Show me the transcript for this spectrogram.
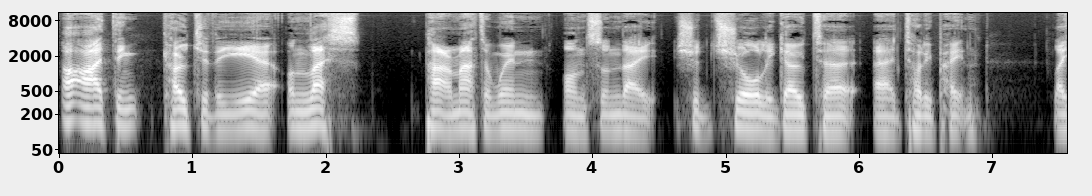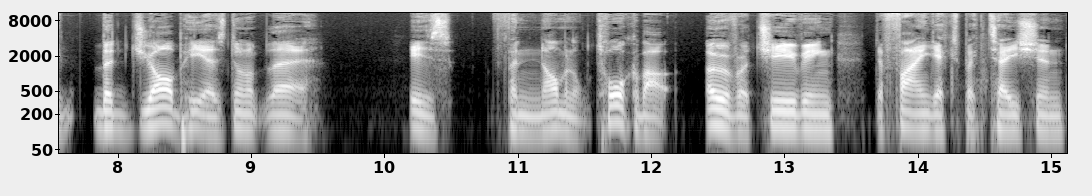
I I think coach of the year, unless Parramatta win on Sunday, should surely go to uh, Toddy Payten. Like the job he has done up there is phenomenal. Talk about overachieving, defying expectation.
